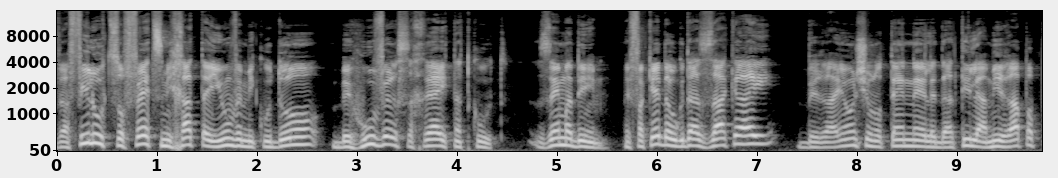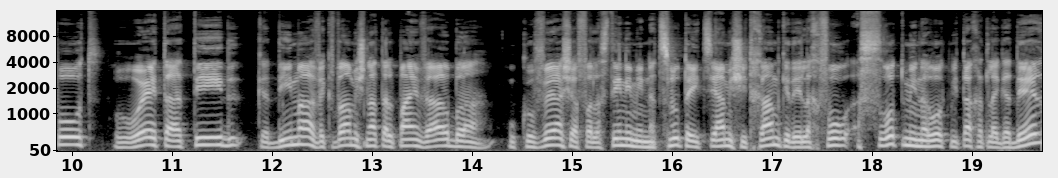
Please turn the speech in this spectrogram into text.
ואפילו צופה צמיחת האיום ומיקודו בהוברס אחרי ההתנתקות. זה מדהים. מפקד האוגדה זכאי בריאיון שהוא נותן אה, לדעתי לאמיר רפפורט, הוא רואה את העתיד קדימה וכבר משנת 2004 הוא קובע שהפלסטינים ינצלו את היציאה משטחם כדי לחפור עשרות מנהרות מתחת לגדר.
